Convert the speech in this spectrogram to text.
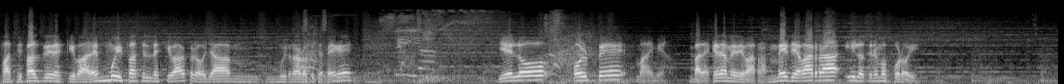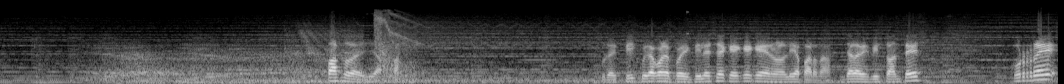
Fácil, fácil de esquivar. Es muy fácil de esquivar, pero ya muy raro que te pegue. Hielo, golpe... Madre mía. Vale, queda media barra. Media barra y lo tenemos por hoy. Paso de ya, paso cuidado con el proyectil ese que, que, que no la lía parda. Ya lo habéis visto antes. Corre.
